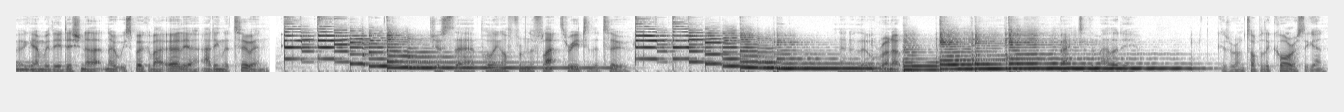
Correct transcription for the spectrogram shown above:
But again with the addition of that note we spoke about earlier, adding the 2 in. Just there, pulling off from the flat 3 to the 2. And then a little run up back to the melody, because we're on top of the chorus again.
